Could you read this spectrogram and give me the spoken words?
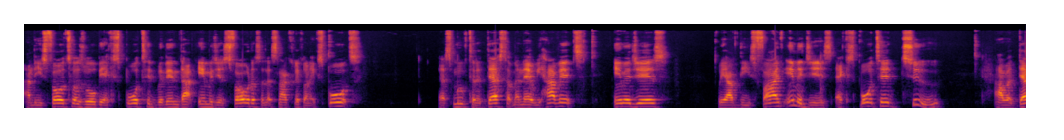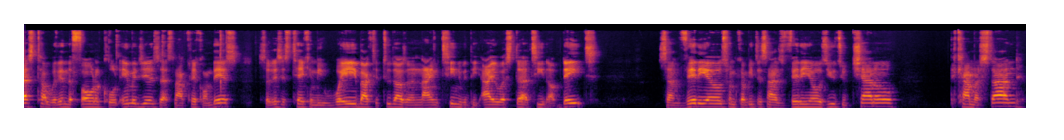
and these photos will be exported within that images folder. So let's now click on export. Let's move to the desktop and there we have it. Images. We have these five images exported to our desktop within the folder called images. Let's now click on this. So this is taking me way back to 2019 with the iOS 13 update. Some videos from Computer Science Videos YouTube channel, the camera stand,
